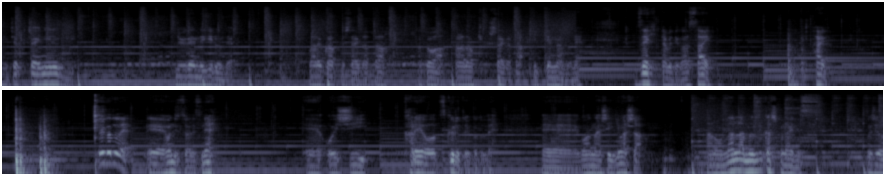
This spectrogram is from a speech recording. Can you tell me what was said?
めちゃくちゃエネルギー充電できるんでバルクアップしたい方あとは体を大きくしたい方必見なんでねぜひ食べてください。ということで、えー、本日はですね、えー、美味しいカレーを作るということで、えー、ご案内していきました。あの何ら難しくないです。むしろ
